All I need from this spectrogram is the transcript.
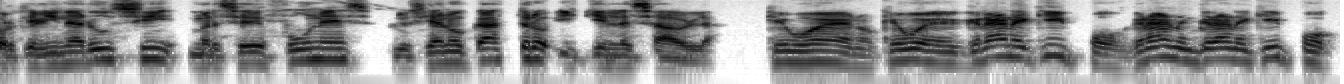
Jorgelina Ruzzi, Mercedes Funes, Luciano Castro y quien les habla. Qué bueno, qué bueno, gran equipo, gran, gran equipo.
